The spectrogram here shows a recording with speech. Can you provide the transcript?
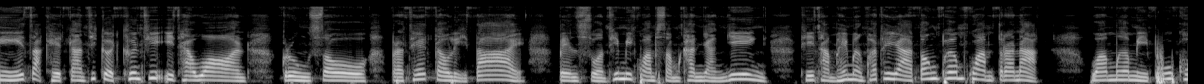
นี้จากเหตุการณ์ที่เกิดขึ้นที่อิตาลีกรุงโซลประเทศเกาหลีใต้ เป็นส่วนที่มีความสำคัญอย่างยิ่ง ที่ทำให้เมืองพัทยาต้องเพิ่มความตระหนักว่าเมื่อมีผู้ค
